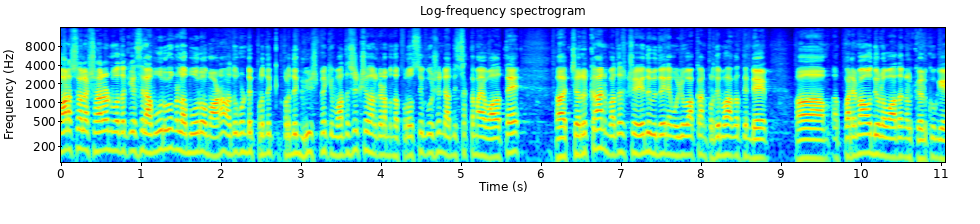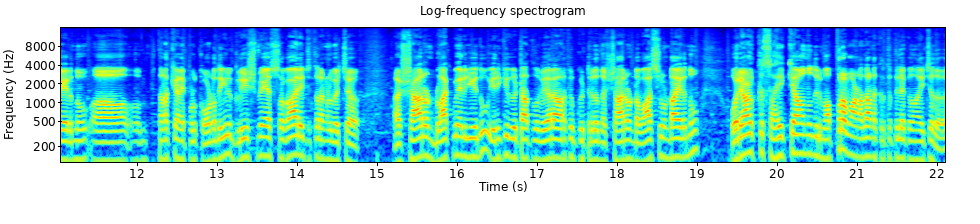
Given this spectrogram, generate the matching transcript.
പാറശാല ഷാരോൺ വധക്കേസിൽ അപൂർവങ്ങൾ അപൂർവമാണ് അതുകൊണ്ട് പ്രതി പ്രതി ഗ്രീഷ്മയ്ക്ക് വധശിക്ഷ നൽകണമെന്ന പ്രോസിക്യൂഷന്റെ അതിശക്തമായ വാദത്തെ ചെറുക്കാൻ വധശിക്ഷ ഏത് വിധേനയും ഒഴിവാക്കാൻ പ്രതിഭാഗത്തിന്റെ പരമാവധിയുള്ള വാദങ്ങൾ കേൾക്കുകയായിരുന്നു. നടക്കുകയാണ് ഇപ്പോൾ കോടതിയിൽ. ഗ്രീഷ്മയെ സ്വകാര്യ ചിത്രങ്ങൾ വെച്ച് ഷാരോൺ ബ്ലാക്ക്മെയിൽ ചെയ്തു. എനിക്ക് കിട്ടാത്തത് വേറെ ആർക്കും കിട്ടരുതെന്ന് ഷാരോണിന്റെ വാശിയുണ്ടായിരുന്നു ഒരാൾക്ക് സഹിക്കാവുന്നതിലും അപ്പുറമാണ് അതാണ് കൃത്യത്തിലേക്ക് നയിച്ചത്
